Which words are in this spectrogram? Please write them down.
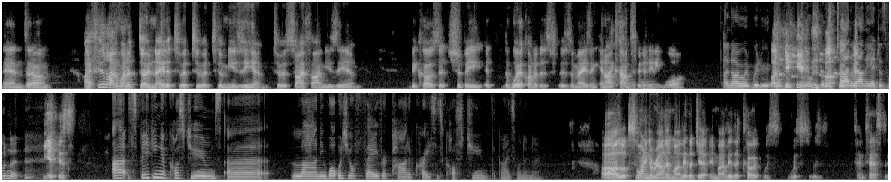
and um, I feel I want to donate it to a to a to a museum, to a sci-fi museum, because it should be it, the work on it is is amazing, and I can't fit it anymore. I know it would, be a little, tight around the edges, wouldn't it? Yes. Uh, speaking of costumes, uh, Lani, what was your favourite part of Crais's costume? The guys want to know. Oh, look, swanning around in my leather jet in my leather coat was was was fantastic.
